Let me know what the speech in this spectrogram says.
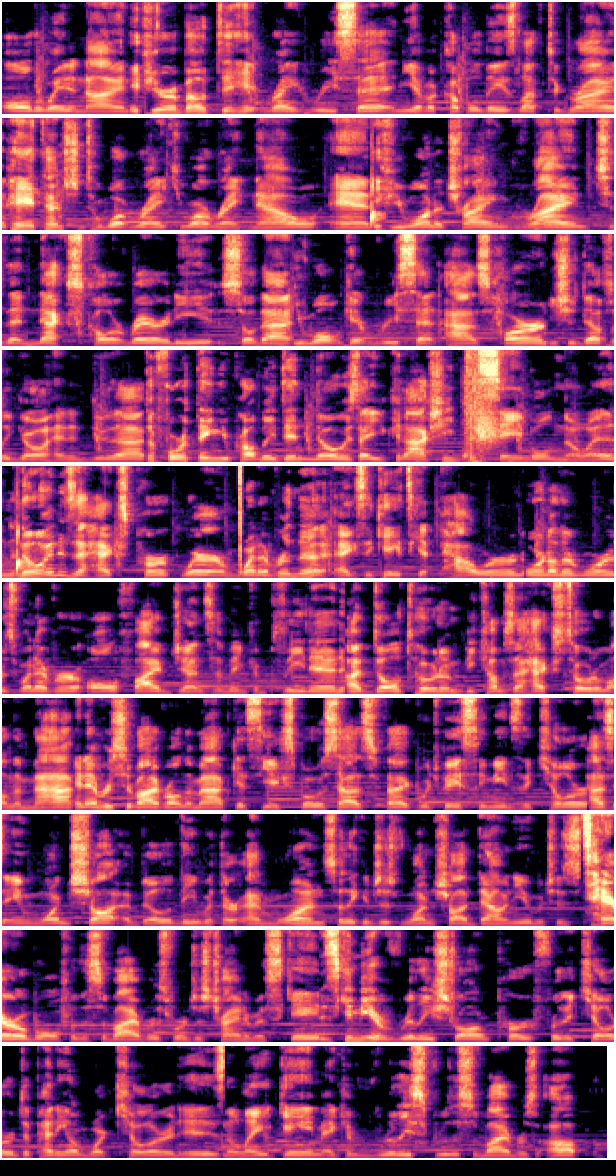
all the way to 9 if you're about to hit rank reset and you have a couple days left to grind pay attention to what rank you are right now. And if you want to try and grind to the next color rarity so that you won't get reset as hard you should definitely go ahead and do that. The fourth thing you probably didn't know is that you can actually disable Noed. Noed is a hex perk where whenever the exit gates get powered, or in other words, whenever all five gens have been completed, a dull totem becomes a hex totem on the map, and every survivor on the map gets the exposed status effect, which basically means the killer has a one-shot ability with their M1, so they can just one-shot down you, which is terrible for the survivors who are just trying to escape. This can be a really strong perk for the killer, depending on what killer it is in the late game, and can really screw the survivors up,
